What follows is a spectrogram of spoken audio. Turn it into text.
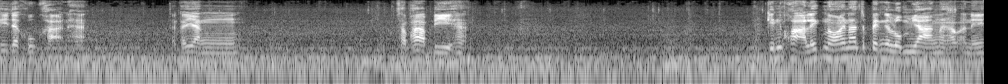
ที่จะคุกขานะฮะ แต่ก็ยังสภาพดีฮะ กินขวาเล็กน้อยน่าจะเป็นกระลมยางนะครับ อันนี้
